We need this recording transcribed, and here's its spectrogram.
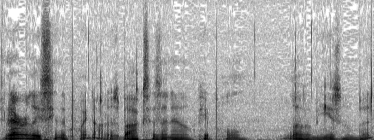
I've never really seen the point in Otto's boxes. I know people love them, use them, but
